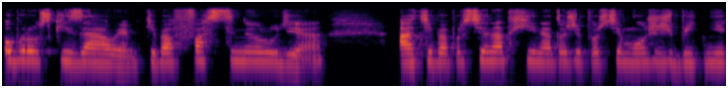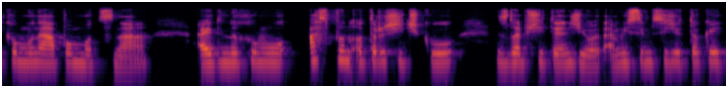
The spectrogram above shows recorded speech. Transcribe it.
obrovský záujem. Teba fascinujú ľudia a teba prostě nadchý na to, že prostě môžeš byť niekomu nápomocná a jednoducho mu aspoň o trošičku zlepší ten život. A myslím si, že to, keď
